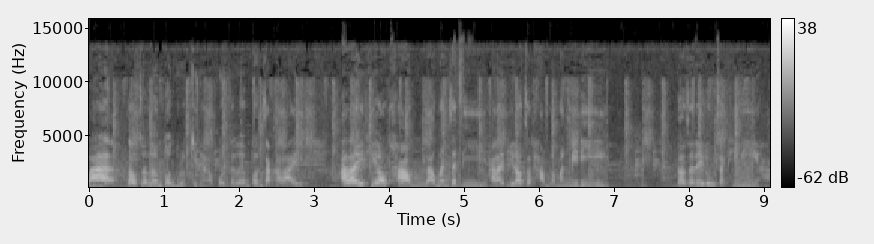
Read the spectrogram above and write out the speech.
ว่าเราจะเริ่มต้นธุรกิจเนี่ยเราควรจะเริ่มต้นจากอะไร อะไรที่เราทำแล้วมันจะดี อะไรที่เราจะทำแล้วมันไม่ดี เราจะได้รู้จากที่นี่ค่ะ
